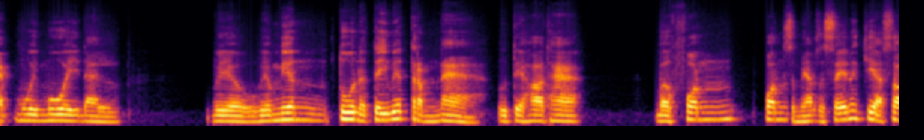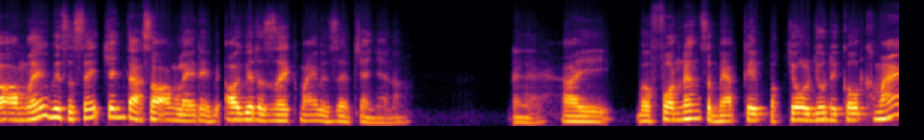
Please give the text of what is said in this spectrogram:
app មួយមួយដែលវាវាមានតួនាទីវាត្រឹមណាឧទាហរណ៍ថាបើ font font សម្រាប់សរសេរហ្នឹងជាអក្សរអង់គ្លេសវាសរសេរចេញតែអក្សរអង់គ្លេសទេឲ្យវាសរសេរខ្មែរវាសរសេរចេញអាហ្នឹងហ្នឹងហើយហើយបើ font ហ្នឹងសម្រាប់គេបញ្ចូល Unicode ខ្មែរ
